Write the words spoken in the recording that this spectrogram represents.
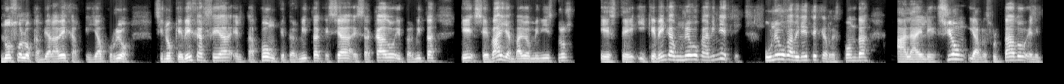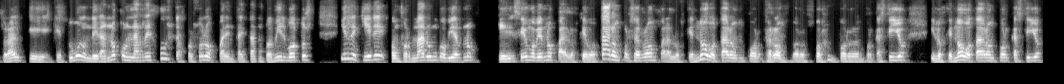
no solo cambiar a Béjar, que ya ocurrió, sino que Béjar sea el tapón que permita que sea sacado y permita que se vayan varios ministros este, y que venga un nuevo gabinete, un nuevo gabinete que responda a la elección y al resultado electoral que, tuvo, donde ganó con las rejustas por solo cuarenta y tantos mil votos y requiere conformar un gobierno que sea un gobierno para los que votaron por Cerrón, para los que no votaron por, perdón, por, por, por, Castillo y los que no votaron por Castillo,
